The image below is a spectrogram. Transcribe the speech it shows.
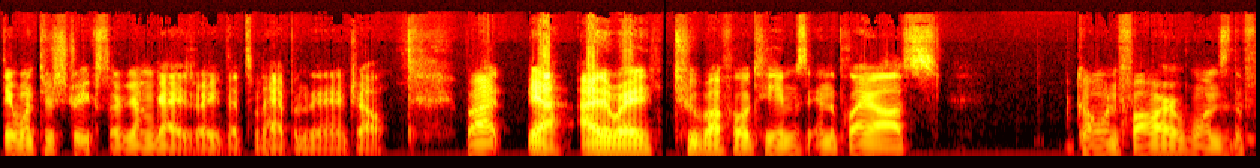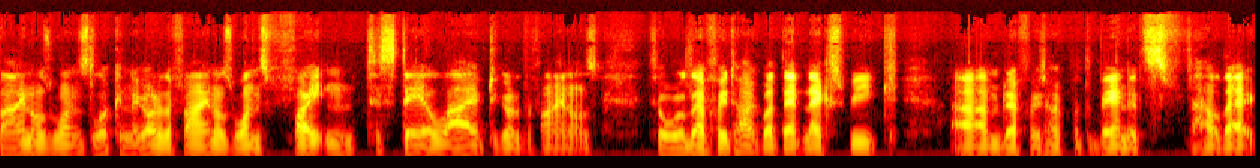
they went through streaks. They're young guys, right? That's what happens in the NHL. But yeah, either way, two Buffalo teams in the playoffs going far. One's in the finals. One's looking to go to the finals. One's fighting to stay alive to go to the finals. So we'll definitely talk about that next week. Um, definitely talk about the Bandits, how that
